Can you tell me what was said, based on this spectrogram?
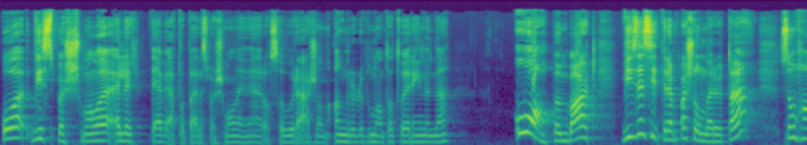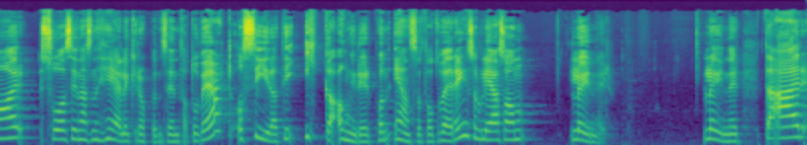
Og hvis spørsmålet Eller jeg vet at det er et spørsmål inni her også, hvor det er sånn Angrer du på noen av tatoveringene dine? Åpenbart! Hvis det sitter en person der ute som har så å si nesten hele kroppen sin tatovert, og sier at de ikke angrer på en eneste tatovering, så blir jeg sånn Løgner. Løgner. Det er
